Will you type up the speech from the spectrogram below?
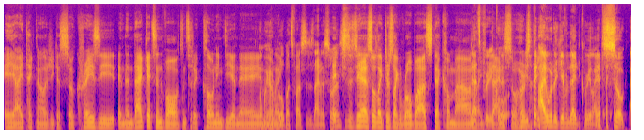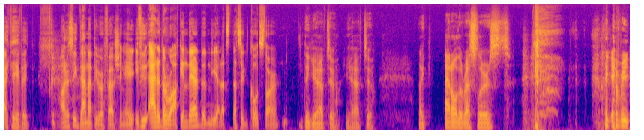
AI technology gets so crazy, and then that gets involved into the cloning DNA. Oh and my god, like, robots versus dinosaurs. it's- yeah, so like there's like robots that come out, That's like pretty cool. dinosaurs. like- I would have given that green light. So I David, honestly, that might be refreshing. And if you added the Rock in there, then yeah, that's that's a gold star. I think you have to. You have to. Like add all the wrestlers. like every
